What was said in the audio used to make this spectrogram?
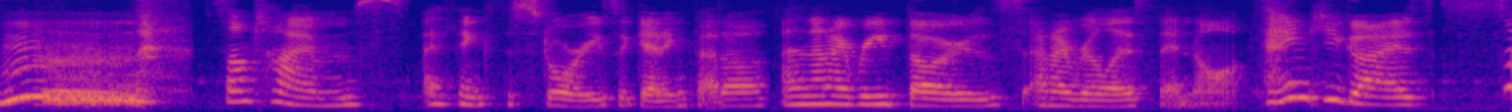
Mm. Sometimes I think the stories are getting better and then I read those and I realize they're not. Thank you guys so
